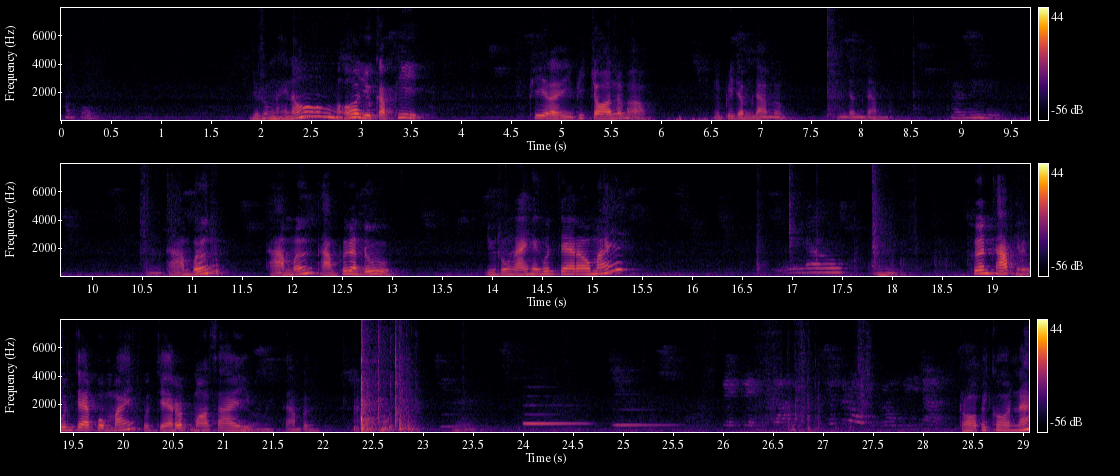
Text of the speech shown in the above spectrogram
ครับผมอยู่ตรงไหนเนาะโอ้อยู่กับพี่ พี่อะไรนี่พี่จอนหรือเปล่านี่พี่ดำดำๆหรอพี่ดำดำๆอะมันนี่อืมถามเบิ้งถามเบิ้งถามเพื่อนดู อยู่ตรงไหนเห็นกุญแจเราไหมอืมเพื่อนครับ เห็นกุญแจผมไหมกุญแจรถมอไซค์อยู่ถามเบิ้งนี่รอไปก่อนนะ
